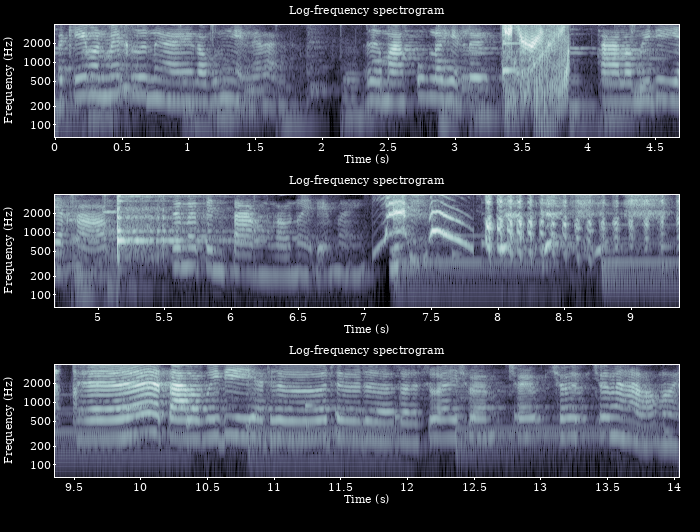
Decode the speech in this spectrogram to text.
เมื่อกี้มันไม่ขึ้นไง เราเพิ่งเห็นนี่แหละเธอมาปุ๊บเราเห็นเลย ตาเราไม่ดีอะครับช่วยมาเป็นตาของเราหน่อยได้ไหม เออ ตาเราไม่ดีอะเธอ เธอ เธอเธอช่วยช่วยช่วยช่วยช่วยมาหาเราหน่อย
